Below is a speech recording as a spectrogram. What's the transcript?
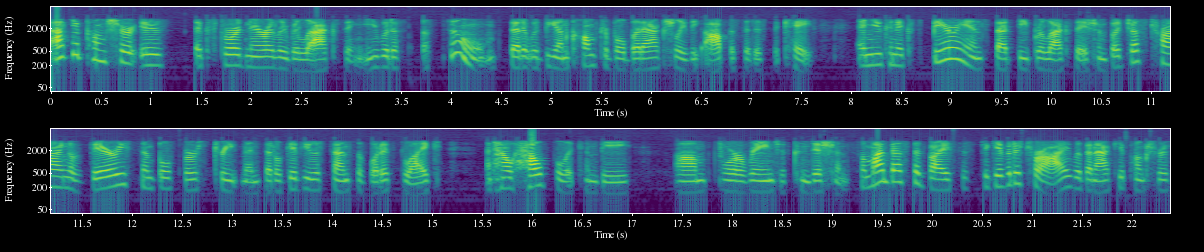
Acupuncture is extraordinarily relaxing. You would assume that it would be uncomfortable, but actually, the opposite is the case and you can experience that deep relaxation by just trying a very simple first treatment that'll give you a sense of what it's like and how helpful it can be um, for a range of conditions. So, my best advice is to give it a try with an acupuncturist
